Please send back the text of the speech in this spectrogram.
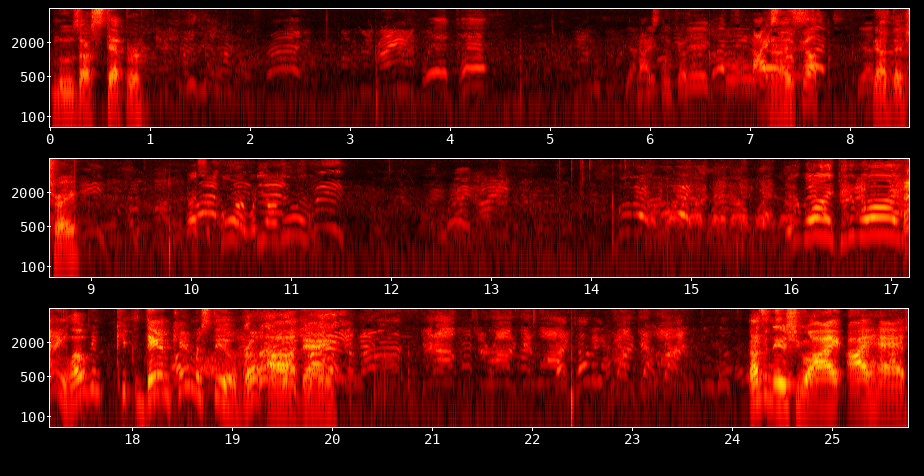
Moves our stepper. Nice, Luca. Nice, nice. Luca. Got that tray. Guys, support. What are y'all doing? Get it wide. Get it wide. Dang, Logan. Keep the damn camera still, bro. Ah, dang. That's an issue I I had.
